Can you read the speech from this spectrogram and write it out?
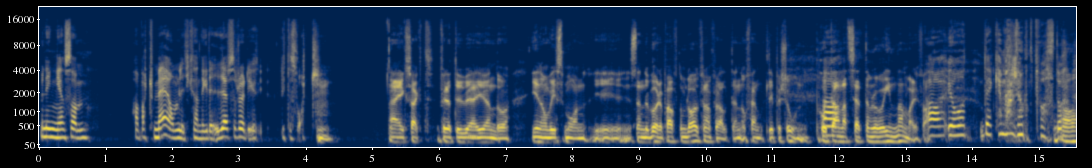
men ingen som har varit med om liknande grejer så då är det lite svårt. Nej, exakt. För att du är ju ändå i någon viss mån, i, sen du började på Aftonbladet framförallt, en offentlig person. På ett Ja. annat sätt än du var innan i varje fall. Ja, jo, det kan man lugnt påstå. Ja.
